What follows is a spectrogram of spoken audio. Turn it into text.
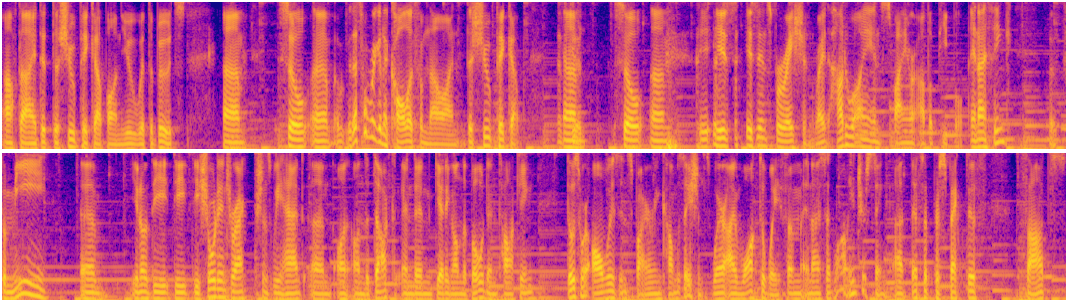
after I did the shoe pickup on you with the boots. Um, so um, that's what we're going to call it from now on, the shoe pickup. That's Um, good. So um, is is inspiration, right? How do I inspire other people? And I think uh, for me, um, you know, the, the the short interactions we had um, on on the dock and then getting on the boat and talking, those were always inspiring conversations where I walked away from and I said, "Wow, interesting. Uh, that's a perspective, thoughts,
